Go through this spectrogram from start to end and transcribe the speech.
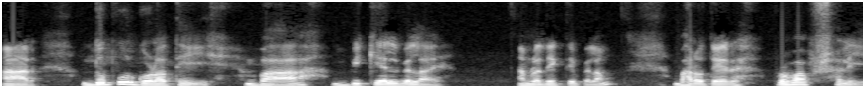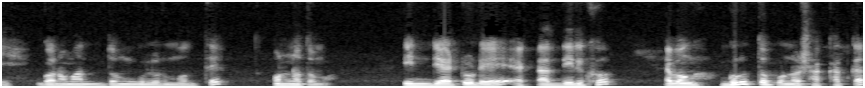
আর দুপুর গড়াতেই বা বিকেল বেলায় আমরা দেখতে পেলাম, ভারতের প্রভাবশালী গণমাধ্যমগুলোর মধ্যে অন্যতম। ইন্ডিয়া টুডে একটা দীর্ঘ এবং গুরুত্বপূর্ণ সাক্ষাৎকার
